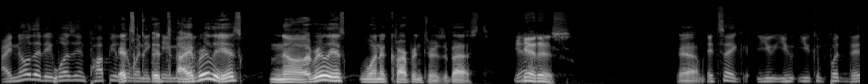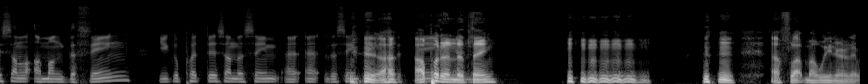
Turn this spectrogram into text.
I know that it wasn't popular It's, when it it's came I out. really is no, it really is one of Carpenter's best. Yeah, it is. Yeah. It's like you you you can put this on, among the thing. You could put this on the same uh, uh, the same. Thing I'll, the I'll put it on the thing. I'll flop my wiener in it.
